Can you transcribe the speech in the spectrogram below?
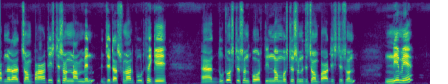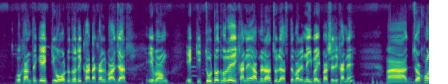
আপনারা চম্পাহাটি স্টেশন নামবেন, যেটা সোনারপুর থেকে দুটো স্টেশন পর, তিন নম্বর স্টেশন হচ্ছে চম্পাহাটি স্টেশন, নেমে ওখান থেকে একটি অটো ধরে কাটাখাল বাজার এবং একটি টোটো ধরে এখানে আপনারা চলে আসতে পারেন এই বাইপাসের এখানে যখন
